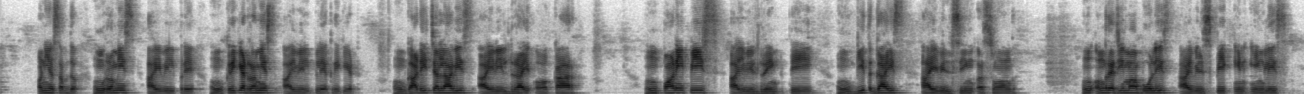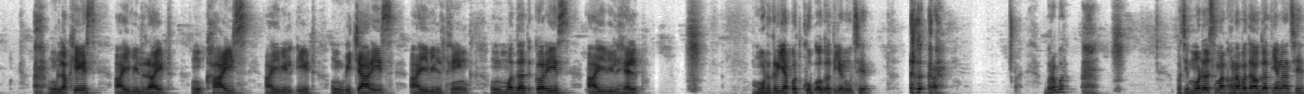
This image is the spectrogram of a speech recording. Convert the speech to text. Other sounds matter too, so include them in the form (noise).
અન્ય શબ્દ, હું રમીશ આઈ વિલ પ્લે હું ક્રિકેટ રમીશ આઈ વિલ પ્લે ક્રિકેટ હું ગાડી ચલાવીશ I will drive a car હું પાણી પીશ આઈ વિલ ડ્રિંક ટી હું ગીત ગાઈશ I will sing a song હું અંગ્રેજીમાં બોલીશ I will speak in English હું લખીશ આઈ વિલ રાઇટ હું ખાઈશ આઈ વિલ ઇટ હું વિચારીશ આઈ વિલ થિંક હું મદદ કરીશ આઈ વિલ હેલ્પ મૂળ ક્રિયાપદ ખૂબ અગત્યનું છે. બરાબર? પછી મોડલ્સમાં ઘણા બધા અગત્યના છે.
